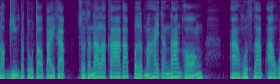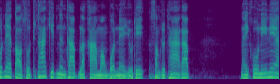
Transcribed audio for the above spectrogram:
ล็อกยิงประตูต่อไปครับ ส่วนทางด้านราคาครับเปิดมาให้ทางด้านของ อาฮุสครับอาฮุสเนี่ยต่อ 0.5คิดหนึ่งครับ ราคามองบนเนี่ยอยู่ที่ 2.5 ครับ ในคู่นี้เนี่ย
